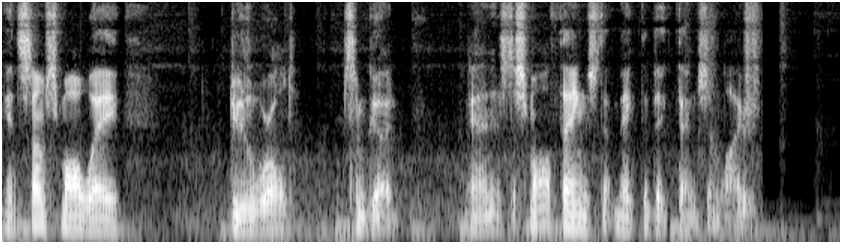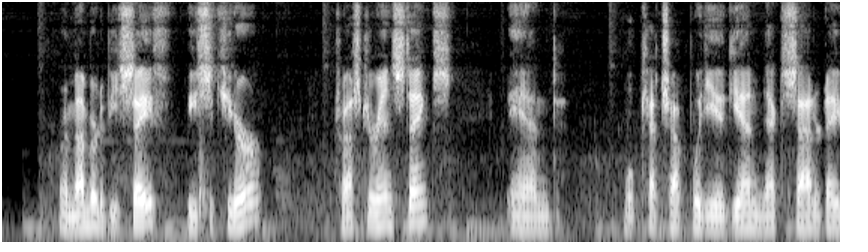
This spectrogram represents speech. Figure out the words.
in some small way, do the world some good. And it's the small things that make the big things in life. Remember to be safe, be secure, trust your instincts, and we'll catch up with you again next Saturday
